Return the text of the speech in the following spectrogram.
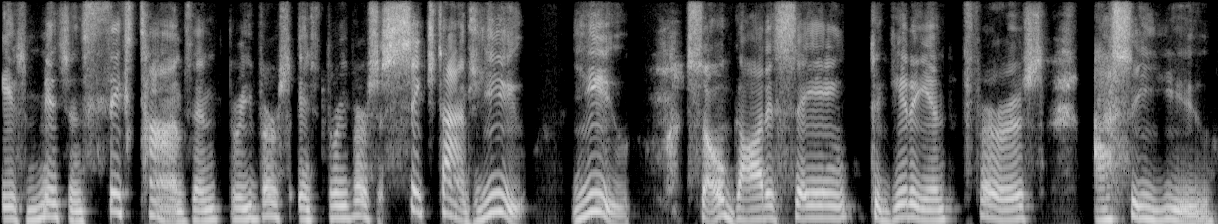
is mentioned six times in three verse in three verses. Six times you, you. So God is saying to Gideon first, I see you.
